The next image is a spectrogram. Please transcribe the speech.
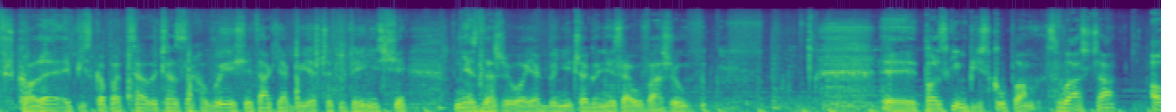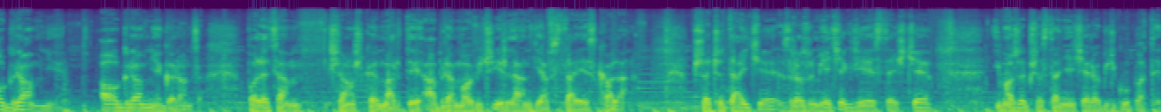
w szkole. Episkopat cały czas zachowuje się tak, jakby jeszcze tutaj nic się nie zdarzyło, jakby niczego nie zauważył. Y, polskim biskupom zwłaszcza ogromnie ogromnie gorąco. Polecam książkę Marty Abramowicz Irlandia wstaje z kolan. Przeczytajcie, zrozumiecie, gdzie jesteście i może przestaniecie robić głupoty.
